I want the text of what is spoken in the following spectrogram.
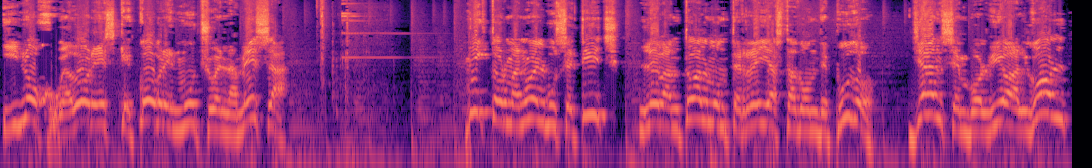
y no jugadores que cobren mucho en la mesa. Víctor Manuel Bucetich levantó al Monterrey hasta donde pudo. Jansen volvió al gol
